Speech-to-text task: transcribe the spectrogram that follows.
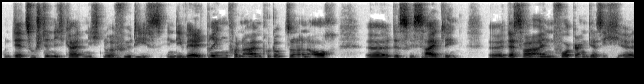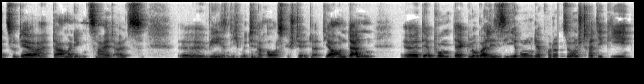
und der Zuständigkeit nicht nur für dies in die Welt bringen von einem Produkt, sondern auch äh, das Recycling, äh, das war ein Vorgang, der sich äh, zu der damaligen Zeit als äh, wesentlich mit herausgestellt hat. Ja, und dann äh, der Punkt der Globalisierung der Produktionsstrategie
